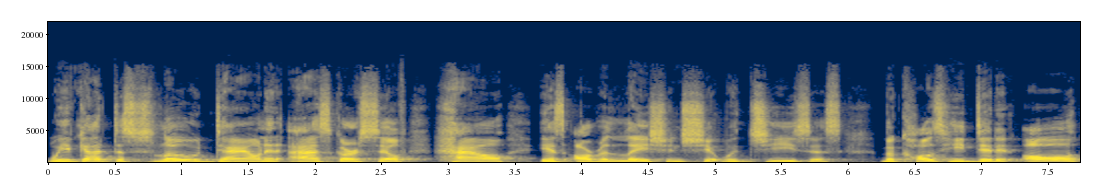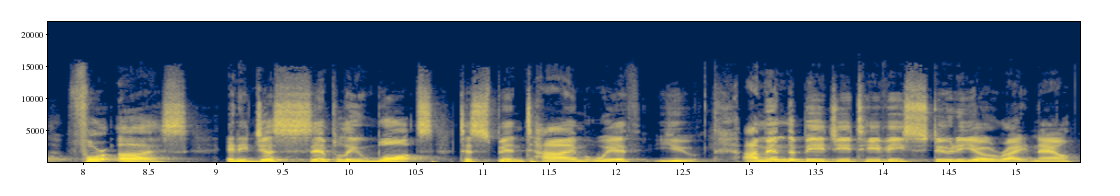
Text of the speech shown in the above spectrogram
we've got to slow down and ask ourselves, how is our relationship with Jesus? Because he did it all for us. And he just simply wants to spend time with you. I'm in the BGTV studio right now,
